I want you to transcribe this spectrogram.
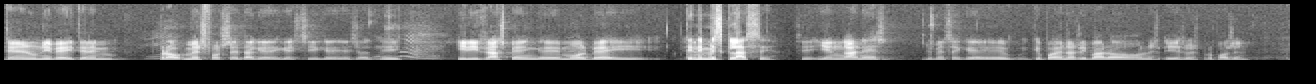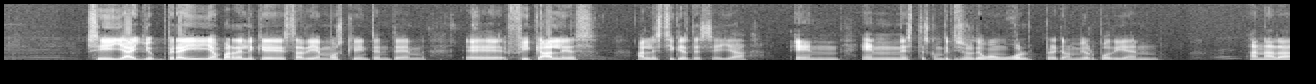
tenen un nivell, tenen prou més forceta que, que els xics i això, i, i li raspen eh, molt bé i... Tenen més classe. Sí, i en ganes jo penso que, que poden arribar on elles es proposen. Sí, ja, jo, per ahir hi ha un par d'ells que està dient que intentem eh, ficar-les a les xiques de Sella en, aquestes competicions de One Wall, perquè millor podien anar a...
